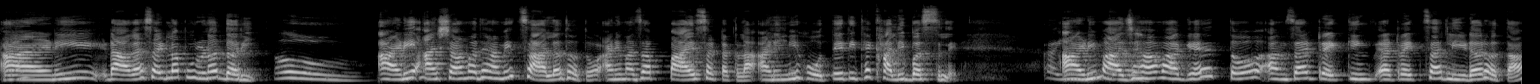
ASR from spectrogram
आणि डाव्या साईडला पूर्ण दरी. आणि अशामध्ये आम्ही चालत होतो आणि माझा पाय सटकला आणि मी होते तिथे खाली बसले. आणि माझ्या मागे तो आमचा ट्रेकिंग ट्रेकचा लीडर होता.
